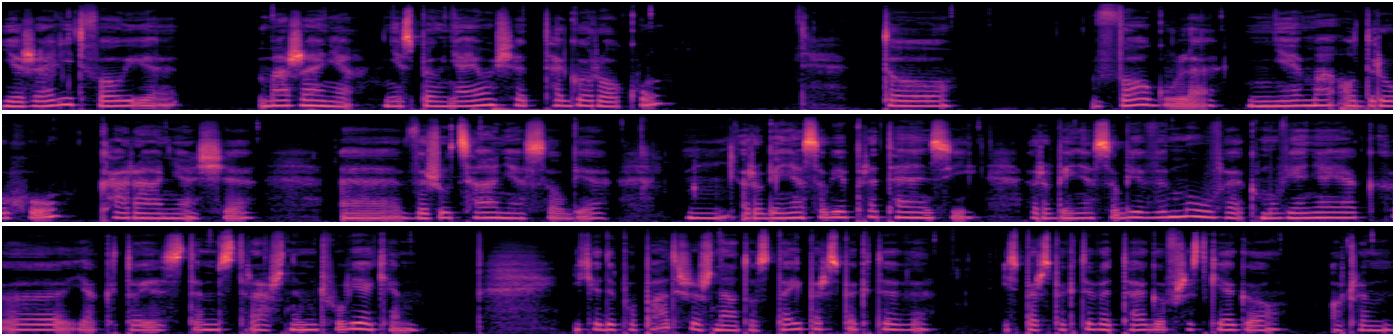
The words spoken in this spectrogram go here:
jeżeli Twoje marzenia nie spełniają się tego roku, to w ogóle nie ma odruchu karania się, wyrzucania sobie, mm, robienia sobie pretensji, robienia sobie wymówek, mówienia, jak, e, jak to jestem strasznym człowiekiem. I kiedy popatrzysz na to z tej perspektywy i z perspektywy tego wszystkiego, o czym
